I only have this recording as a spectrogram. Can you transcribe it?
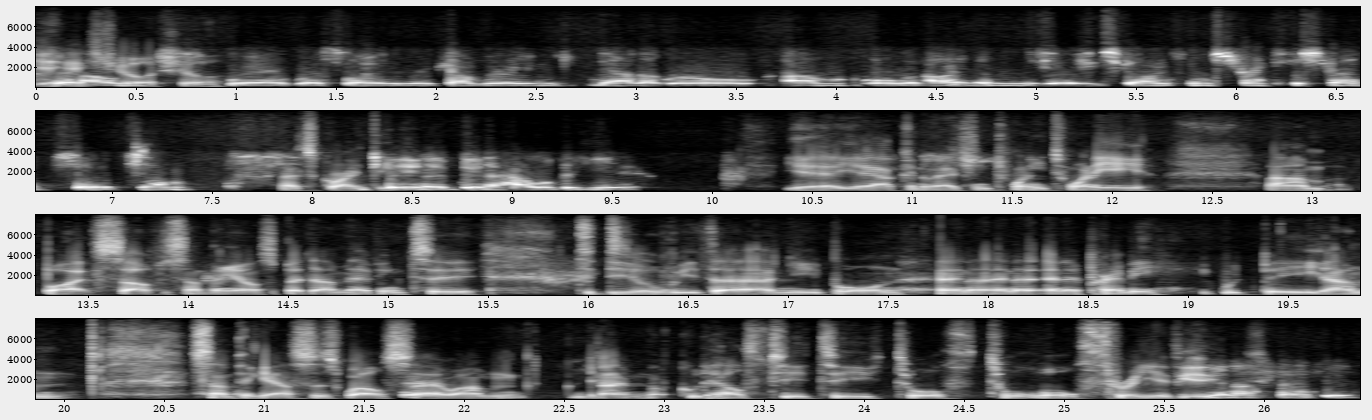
Yeah, um, sure, sure. We're, we're slowly recovering now that we're all um, all at home, and yeah, he's going from strength to strength. So it's um, that's great. It's been a, been a hell of a year. Yeah, yeah, I can imagine 2020 um, by itself is something else, but um, having to to deal with a, a newborn and a, and a, and a preemie would be um, something else as well. So, um, you know, good health to, to, to, all, to all three of you. Yeah, no, thank you.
